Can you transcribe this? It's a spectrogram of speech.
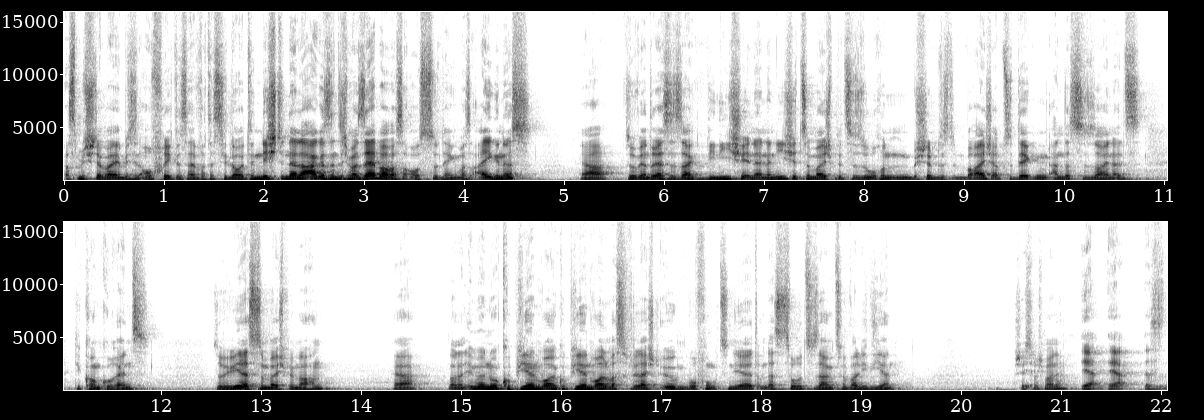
was mich dabei ein bisschen aufregt, ist einfach, dass die Leute nicht in der Lage sind, sich mal selber was auszudenken, was eigenes. Ja, so wie Andreas sagt, die Nische in einer Nische zum Beispiel zu suchen, einen bestimmten Bereich abzudecken, anders zu sein als die Konkurrenz. So wie wir das zum Beispiel machen. Ja, sondern immer nur kopieren wollen, kopieren wollen, was vielleicht irgendwo funktioniert, um das sozusagen zu validieren. Verstehst du, was ich meine? Ja, ja, das ist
